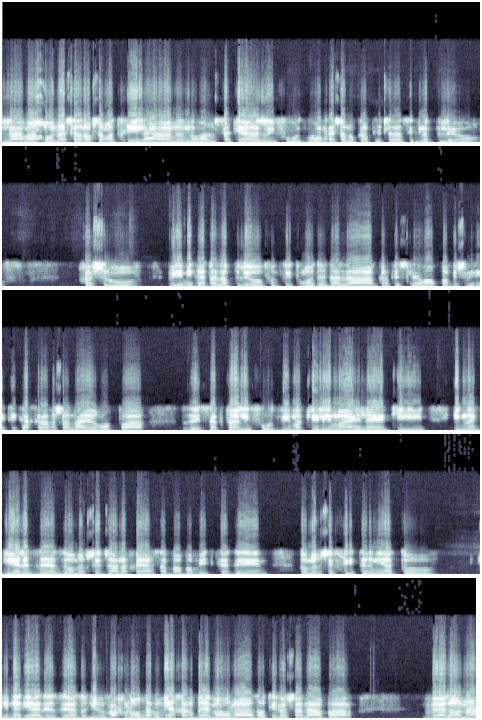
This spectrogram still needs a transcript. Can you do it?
למה? העונה שלנו עכשיו מתחילה, אני לא מסתכל על אליפות. בוא'נה, יש לנו כרטיס להשיג לפלייאוף, חשוב. ואם הגעת לפלייאוף, אז תתמודד על הכרטיס לאירופה. בשבילי תיקח השנה אירופה, זה השגת אליפות, ועם הכלים האלה, כי אם נגיע לזה, זה אומר שג'אנח היה סבבה והתקדם, זה אומר שפליטר נהיה טוב. אם נגיע לזה, אז הרווחנו, נרוויח הרבה מהעונה הזאת לשנה הבאה. ואלונה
